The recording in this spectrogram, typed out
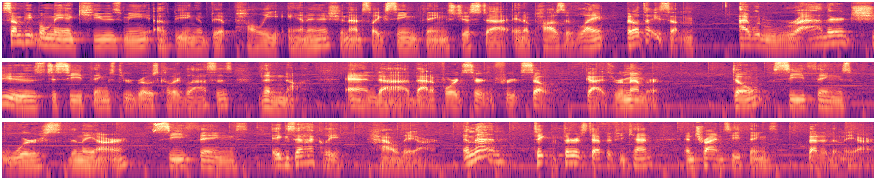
some people may accuse me of being a bit Pollyannish, and that's like seeing things just uh, in a positive light. But I'll tell you something. I would rather choose to see things through rose colored glasses than not. And uh, that affords certain fruit. So, guys, remember don't see things worse than they are, see things exactly how they are. And then take the third step if you can and try and see things better than they are.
